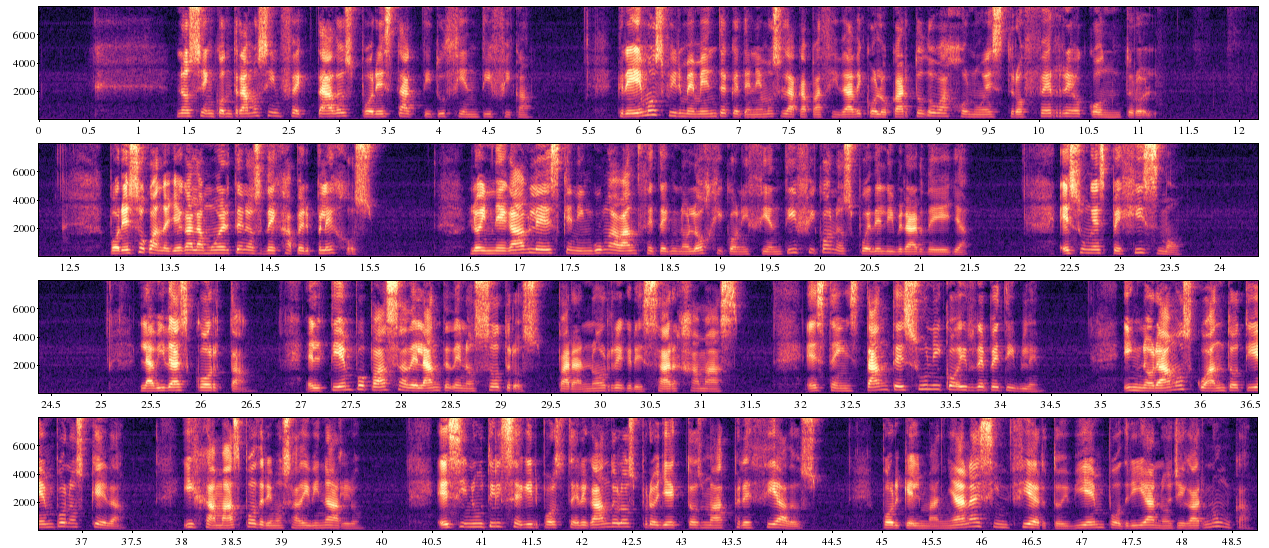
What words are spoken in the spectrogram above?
Nos encontramos infectados por esta actitud científica. Creemos firmemente que tenemos la capacidad de colocar todo bajo nuestro férreo control. Por eso cuando llega la muerte nos deja perplejos, lo innegable es que ningún avance tecnológico ni científico nos puede librar de ella. Es un espejismo. La vida es corta. El tiempo pasa delante de nosotros para no regresar jamás. Este instante es único e irrepetible. Ignoramos cuánto tiempo nos queda y jamás podremos adivinarlo. Es inútil seguir postergando los proyectos más preciados porque el mañana es incierto y bien podría no llegar nunca.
